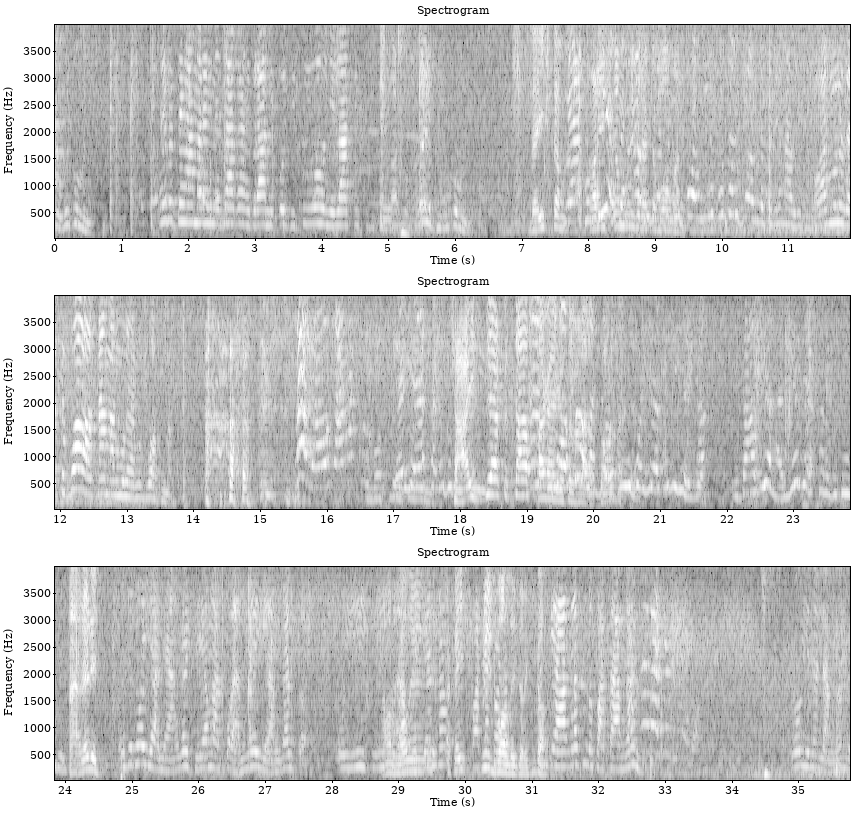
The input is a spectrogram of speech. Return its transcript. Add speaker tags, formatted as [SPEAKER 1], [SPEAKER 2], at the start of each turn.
[SPEAKER 1] খুবই কমি এবার দেখে আমার এখানে জায়গা এবার আমি কইছি তুই ওই লাঠি ওই খুবই কমি
[SPEAKER 2] না? ইসলাম আর ইসলাম মনে করে একটা বম আছে
[SPEAKER 1] আর মনে যাচ্ছে বত না আমার মনে হয় আমি বত না।
[SPEAKER 2] চাই একটা চাপ লাগাই গেছে হ্যাঁ রেডি
[SPEAKER 1] আঙ্গাইছি আমার
[SPEAKER 2] বল? একটা স্পিড বল দিতে কি কর
[SPEAKER 1] কি আগলা ছিল পাতা আঙ্গান ওই না লাঙ্গান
